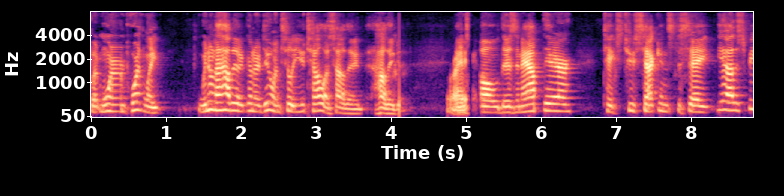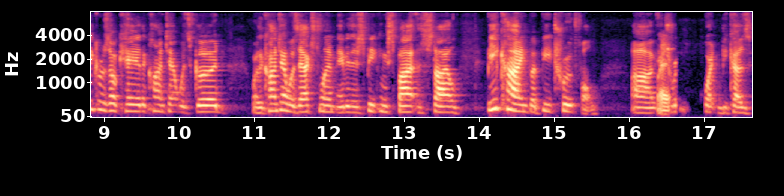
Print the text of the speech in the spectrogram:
but more importantly, we don't know how they're going to do until you tell us how they how they did. Right. And so there's an app there. Takes two seconds to say, yeah, the speaker was okay, the content was good, or the content was excellent. Maybe their speaking spot, style. Be kind, but be truthful. Uh, Right. It's really important because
